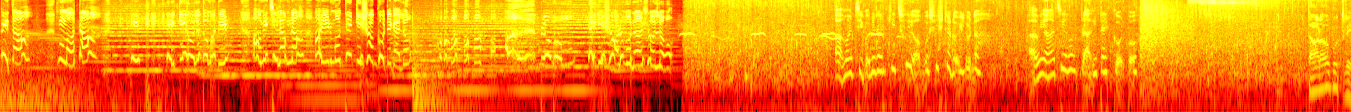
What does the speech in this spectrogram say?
পিতা, মাতা কি হলো তোমাদের? আমি ছিলাম না, আর এর মধ্যে কি সব ঘটে গেল? প্রভু কি সর্বনাশ হলো? আমার জীবনের আর কিছুই অবশিষ্ট রইল না। আমি আজই আমার প্রাণ ত্যাগ করব। দাঁড়াও পুত্রে।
